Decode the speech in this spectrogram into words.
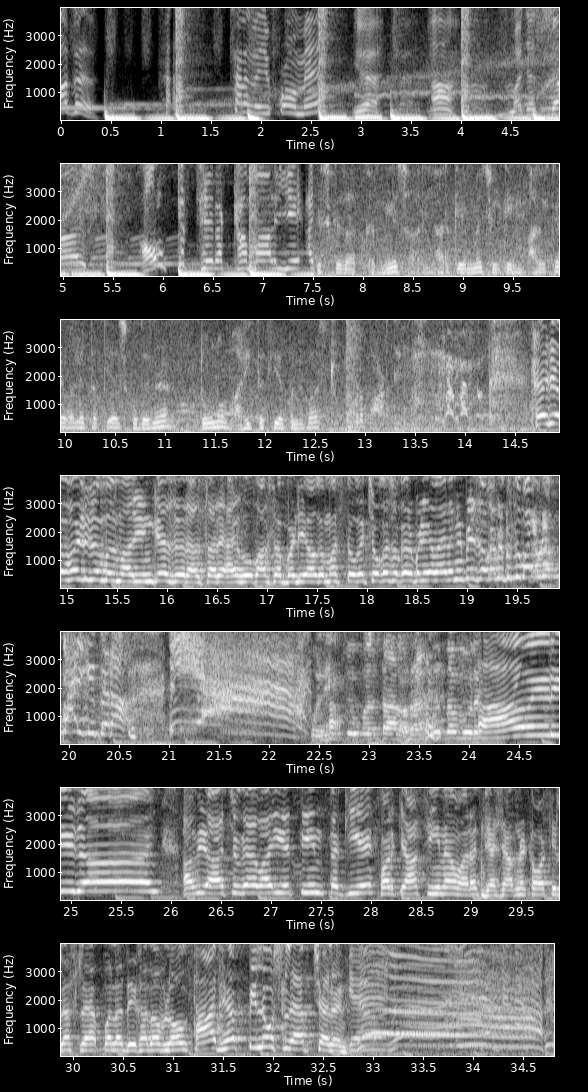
Wazza. Tell him where you from, man. Yeah. Uh, मज़ा side. आओ किथे रखा मालिए इसके साथ करनी है सारी हर गेम में चीटिंग हल्के वाले तकिया इसको देना है दोनों भारी तकिया अपने पास चुपड़ फाड़ देंगे है जो व्हाट इज़ अप माजिंग कैसे हो आप सारे आई होप आप सब बढ़िया होगे मस्त होगे चौकस होकर बढ़िया होगा बिल्कुल तुम्हारे अपने भाई की तरह सुपरस्टार हो रहा है तो पूरे हाँ मेरी जान। अभी आ चुका है भाई ये तीन तकिए। और क्या सीन है हमारा? जैसे आपने टॉटिला स्लैब वाला देखा था ब्लॉग आज है पिलो स्लैब चैलेंज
